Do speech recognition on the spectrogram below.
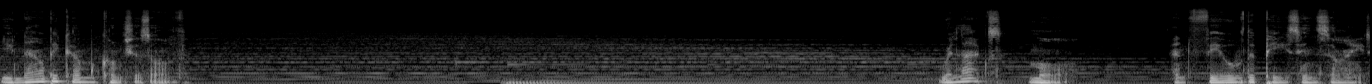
you now become conscious of. Relax more and feel the peace inside.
